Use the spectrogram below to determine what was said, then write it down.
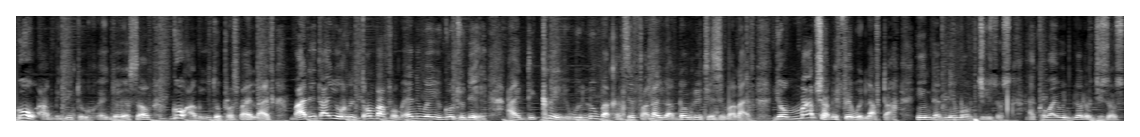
Go and begin to enjoy yourself. Go and begin to prosper in life. By the time you return back from anywhere you go today, I decree you will look back and say, Father, you have done great things in my life. Your mouth shall be filled with laughter in the name of Jesus. I cover you with the blood of Jesus.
